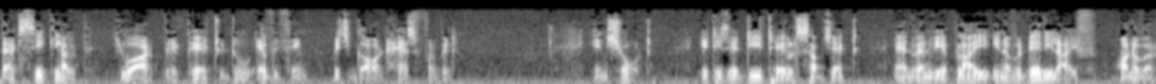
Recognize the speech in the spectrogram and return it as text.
that seeking help you are prepared to do everything which God has forbidden. In short, it is a detailed subject and when we apply in our daily life on our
